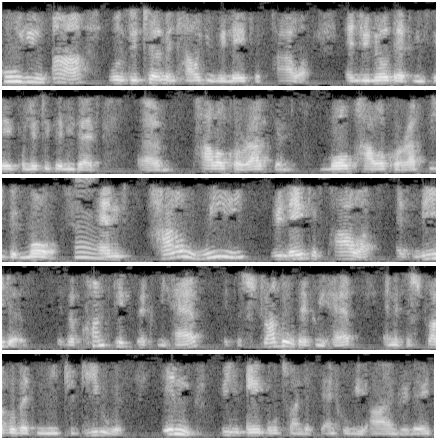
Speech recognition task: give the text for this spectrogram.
Who you are will determine how you relate with power. And you know that we say politically that um, power corrupts and more power corrupts even more. Mm. And how we relate with power as leaders is a conflict that we have, it's a struggle that we have, and it's a struggle that we need to deal with in being able to understand who we are and relate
